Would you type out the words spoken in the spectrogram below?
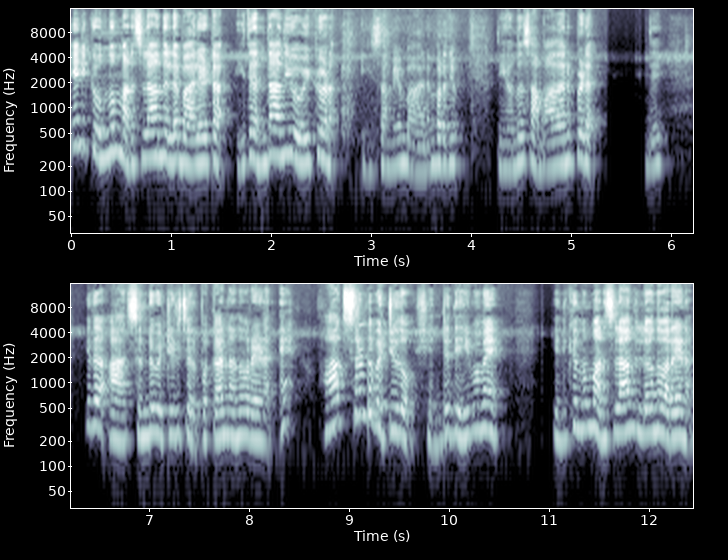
എനിക്കൊന്നും മനസ്സിലാവുന്നില്ല ബാലേട്ട. ഇതെന്താന്ന് ചോദിക്കുകയാണ്. ഈ സമയം ബാലൻ പറഞ്ഞു നീ ഒന്ന് സമാധാനപ്പെട്. ദേ ഇത് ആക്സിഡന്റ് പറ്റിയൊരു ചെറുപ്പക്കാരനാന്ന് പറയണേ. ഏ ആക്സിഡന്റ് പറ്റിയതോ? എന്റെ ദൈവമേ. എനിക്കൊന്നും മനസ്സിലാവുന്നില്ലോ എന്ന് പറയണേ.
